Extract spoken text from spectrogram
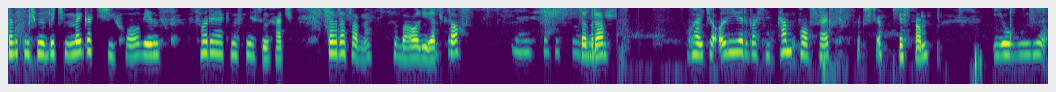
Nawet musimy być mega cicho, więc sorry jak nas nie słychać. Zawracamy chyba, Oliwier, co? Ja jeszcze coś Dobra. Słuchajcie, Oliwier właśnie tam poszedł. Patrzcie, jest tam. I ogólnie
